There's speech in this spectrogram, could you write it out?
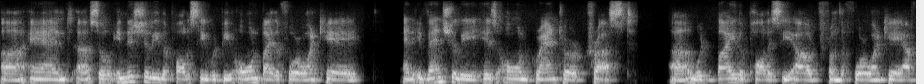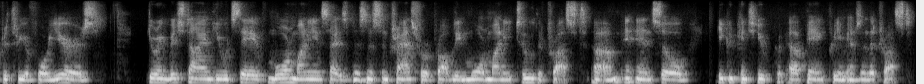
Uh, and uh, so initially, the policy would be owned by the 401k, and eventually, his own grantor trust uh, would buy the policy out from the 401k after three or four years during which time he would save more money inside his business and transfer probably more money to the trust. Um, and, and, so he could continue uh, paying premiums in the trust.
